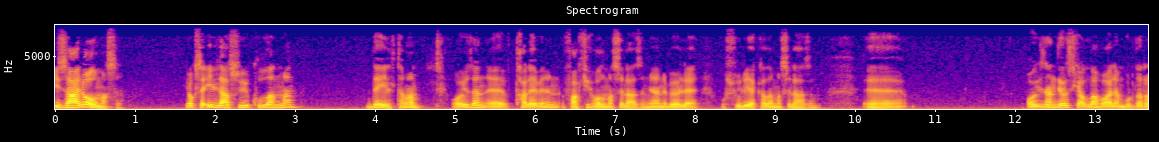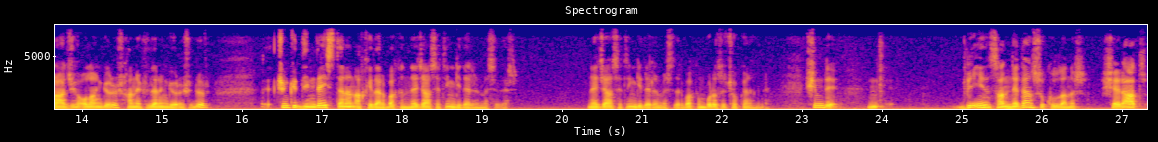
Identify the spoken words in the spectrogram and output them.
izale olması. Yoksa illa suyu kullanman değil tamam O yüzden e, talebenin fakih olması lazım. Yani böyle usulü yakalaması lazım. E, o yüzden diyoruz ki Allahu alem burada racih olan görüş Hanefilerin görüşüdür. Çünkü dinde istenen akiler bakın necasetin giderilmesidir. Necasetin giderilmesidir. Bakın burası çok önemli. Şimdi bir insan neden su kullanır? Şeriat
